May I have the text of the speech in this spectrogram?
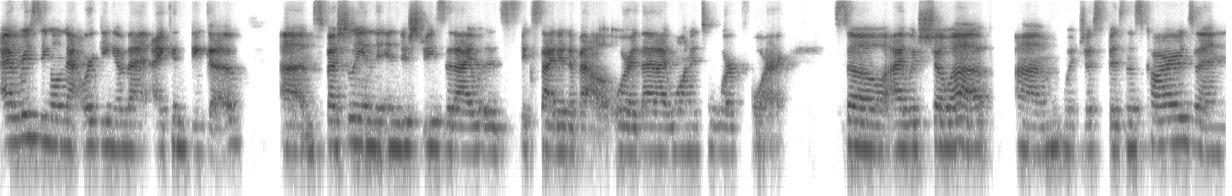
every single networking event I can think of, um, especially in the industries that I was excited about or that I wanted to work for. So I would show up um, with just business cards and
